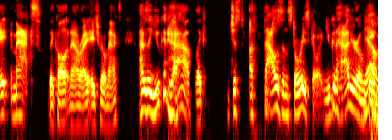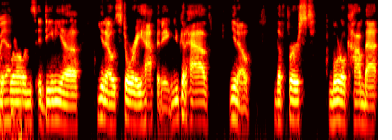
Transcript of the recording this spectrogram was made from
a, Max, they call it now, right? HBO Max. I was like, you could Yeah. have like just a thousand stories going. You could have your own Yeah. Game Oh, of yeah. Thrones, Edenia, you know, story happening. You could have, you know, the first Mortal Kombat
